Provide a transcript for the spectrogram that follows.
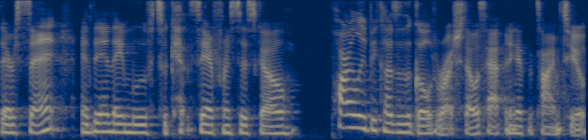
their scent. And then they moved to San Francisco, partly because of the gold rush that was happening at the time, too.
